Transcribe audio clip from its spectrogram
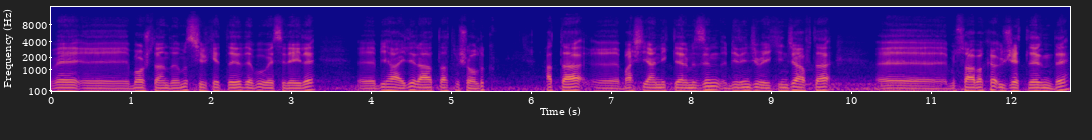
ve e, borçlandığımız şirketleri de bu vesileyle e, bir hayli rahatlatmış olduk. Hatta e, başlayan liglerimizin birinci ve ikinci hafta e, müsabaka ücretlerini de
